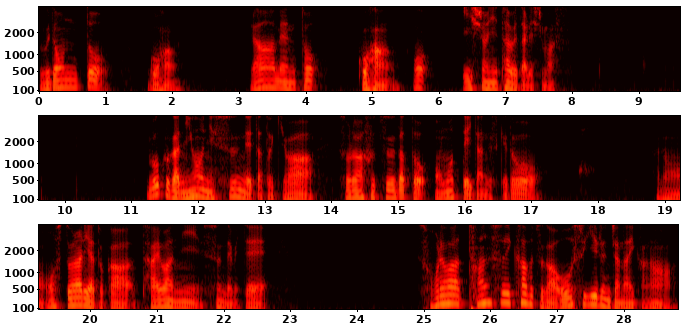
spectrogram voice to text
うどんとご飯、ラーメンとご飯を一緒に食べたりします。僕が日本に住んでた時は、それは普通だと思っていたんですけど、あの、オーストラリアとか台湾に住んでみて、それは炭水化物が多すぎるんじゃないかなっ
